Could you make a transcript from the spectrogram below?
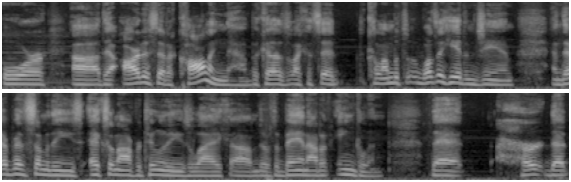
or uh, the artists that are calling now. Because, like I said, Columbus was a hidden gem, and there have been some of these excellent opportunities. Like um, there was a band out of England that heard that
